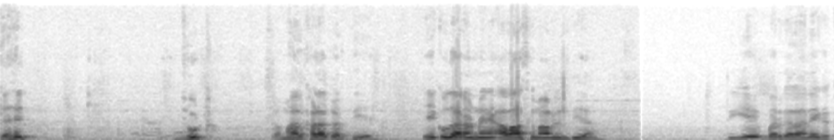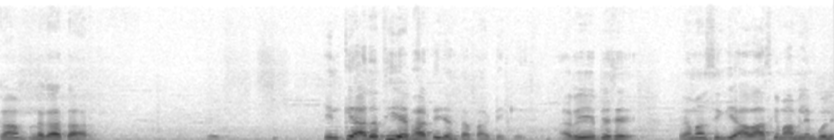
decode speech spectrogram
कैसे झूठ कमाल खड़ा करती है? एक उदाहरण मैंने आवास के मामले में दिया। तो ये बरगलाने का काम लगातार इनकी आदत ही है भारतीय जनता पार्टी की। अभी जैसे रमन सिंह जी आवास के मामले में बोले,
